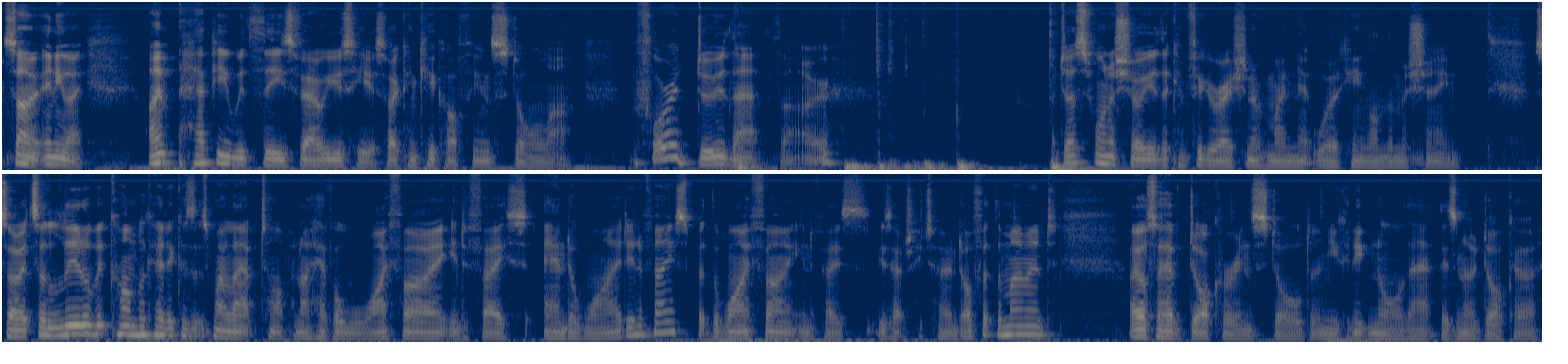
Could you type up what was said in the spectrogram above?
So anyway, I'm happy with these values here, so I can kick off the installer. Before I do that though, I just want to show you the configuration of my networking on the machine. So it's a little bit complicated because it's my laptop and I have a Wi-Fi interface and a wired interface, but the Wi-Fi interface is actually turned off at the moment. I also have Docker installed and you can ignore that. There's no Docker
